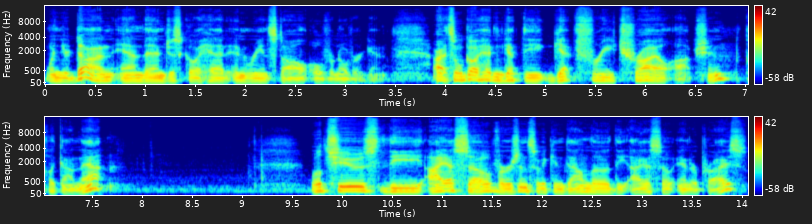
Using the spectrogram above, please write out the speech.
when you're done and then just go ahead and reinstall over and over again all right so we'll go ahead and get the get free trial option click on that We'll choose the ISO version so we can download the ISO Enterprise.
